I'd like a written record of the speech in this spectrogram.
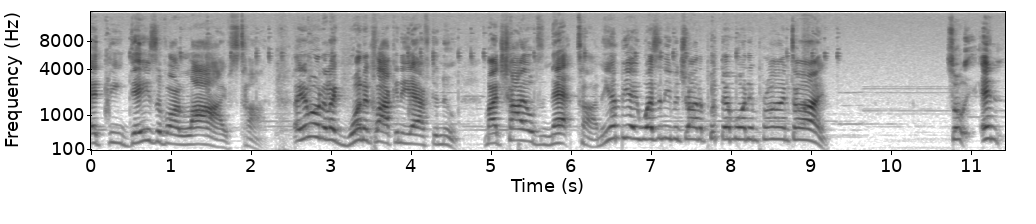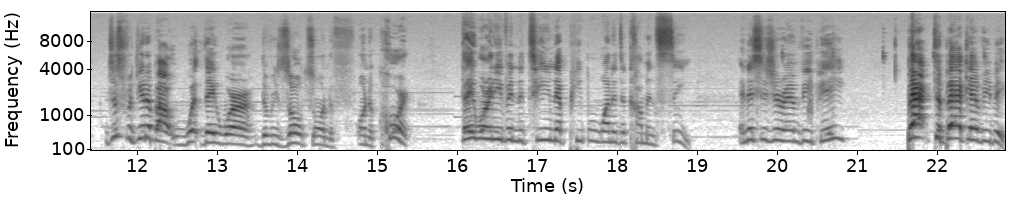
at the days of our lives time. Like they were on at like one o'clock in the afternoon. My child's nap time. The NBA wasn't even trying to put them on in prime time. So and just forget about what they were, the results on the on the court. They weren't even the team that people wanted to come and see. And this is your MVP? Back to back MVP.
